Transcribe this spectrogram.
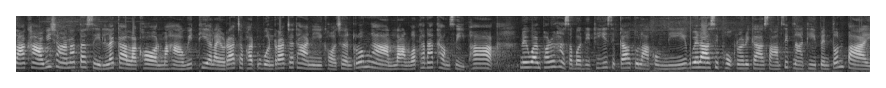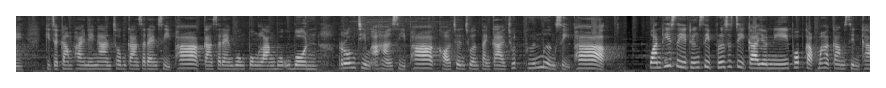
สาขาวิชานาฏศิลป์และการละครมหาวิทยาลัยราชภัฏอุบลราชธานีขอเชิญร่วมงานลานวัฒนธรรม 4 ภาค ในวันพฤหัสบดีที่ 29 ตุลาคมนี้ เวลา 16นาฬิกา30 นาทีเป็นต้นไป กิจกรรมภายในงานชมการแสดง 4 ภาค การแสดงวงปงลางบัวอุบล ร่วมชิมอาหาร 4 ภาค ขอเชิญชวนแต่งกายชุดพื้นเมือง 4 ภาค วันที่ 4 ถึง 10 พฤศจิกายนนี้ พบกับมหกรรมสินค้า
